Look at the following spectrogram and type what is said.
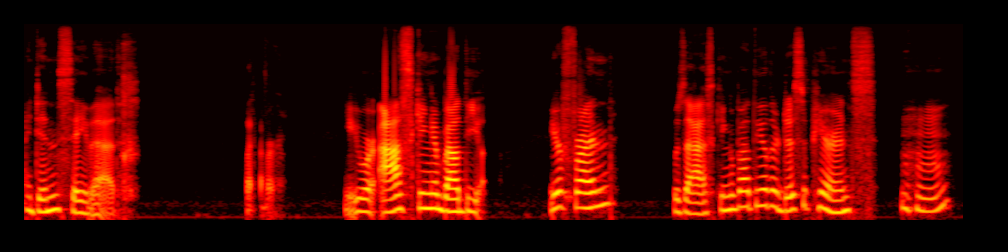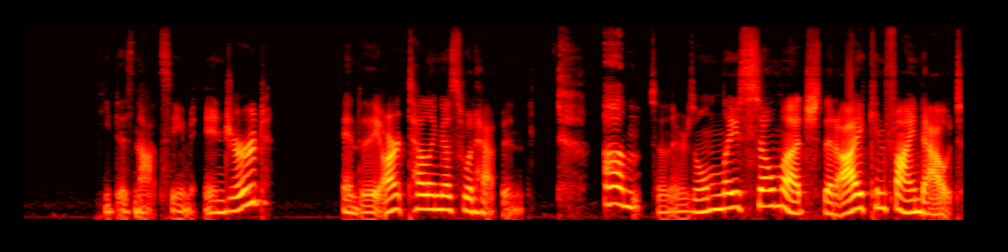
I didn't say that. Whatever. You were asking about the your friend was asking about the other disappearance. Mm-hmm. He does not seem injured and they aren't telling us what happened. Um. So there's only so much that I can find out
